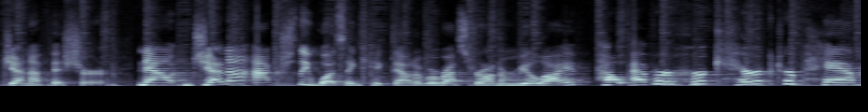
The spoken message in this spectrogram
Jenna Fischer. Now, Jenna actually wasn't kicked out of a restaurant in real life, however her character Pam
